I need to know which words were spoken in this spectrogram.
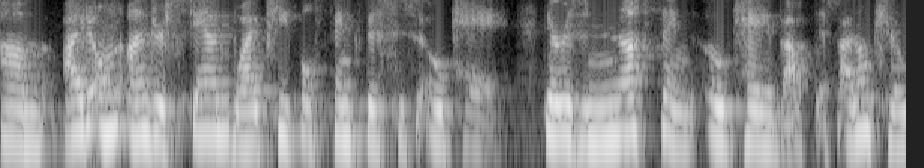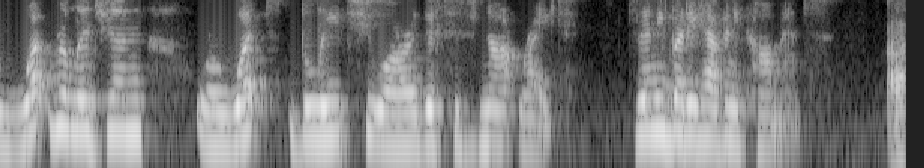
um, I don't understand why people think this is okay. There is nothing okay about this. I don't care what religion or what beliefs you are, this is not right. Does anybody have any comments? I,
